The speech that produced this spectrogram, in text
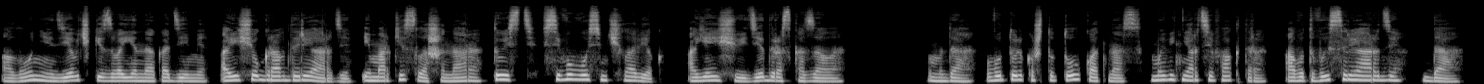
Алония, девочки из военной академии, а еще граф Дериарди и маркиз Лашинара, то есть всего восемь человек. А я еще и деда рассказала. Мда, вот только что толку от нас, мы ведь не артефакторы, а вот вы с Риарди, да,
